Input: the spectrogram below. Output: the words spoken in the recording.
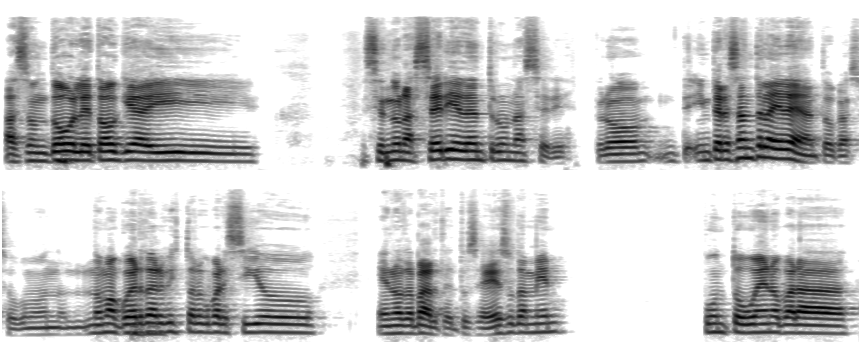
hace un doble toque ahí, siendo una serie dentro de una serie. Pero interesante la idea en todo caso. Como no, no me acuerdo haber visto algo parecido en otra parte. Entonces, eso también, punto bueno para,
